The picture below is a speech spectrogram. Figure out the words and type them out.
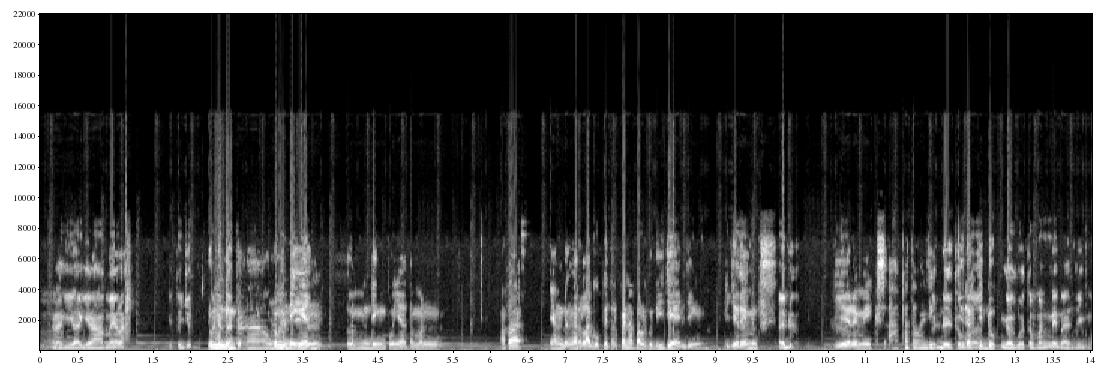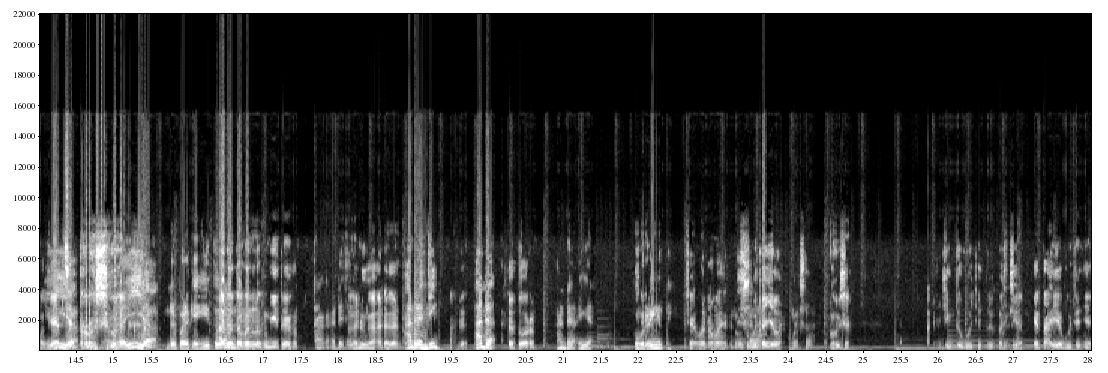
Hmm. lagi lagi rame lah. Itu juga lu mending tahu, lu mendingin lu mending punya temen apa yang denger lagu Peter Pan apa lagu DJ anjing? DJ remix. Aduh. DJ remix apa tuh anjing? Udah itu mah jeduk nggak gue temenin anjing. Pakai Iya. headset terus gue Nah, iya daripada kayak gitu ada kan. temen lu begitu emang. Kagak ada sih aduh nggak ada kan. Ada anjing. Ada. ada. Satu orang. Ada iya. Gue baru inget nih. Siapa namanya? Nggak sebut aja lah. Nggak usah. Nggak usah. Anjing tuh bocah tuh pasti ya kayak tai ya bocahnya.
